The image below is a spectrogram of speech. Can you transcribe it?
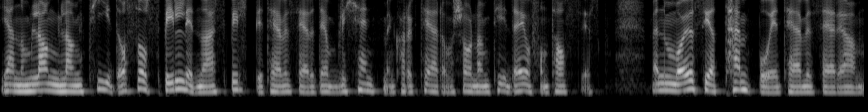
gjennom lang, lang tid. Også å spille i når jeg har spilt i TV-serier, det å bli kjent med en karakter over så lang tid, det er jo fantastisk. Men jeg må jo si at tempoet i TV-serier,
